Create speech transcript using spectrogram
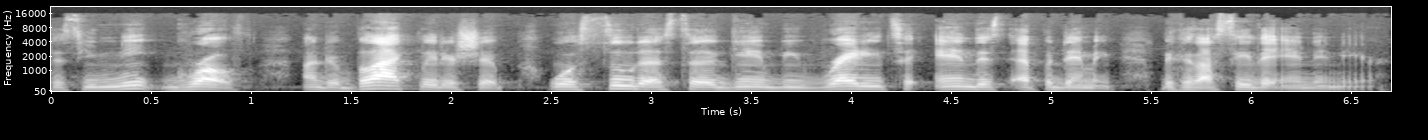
This unique growth under black leadership will suit us to again be ready to end this epidemic because I see the end in near.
